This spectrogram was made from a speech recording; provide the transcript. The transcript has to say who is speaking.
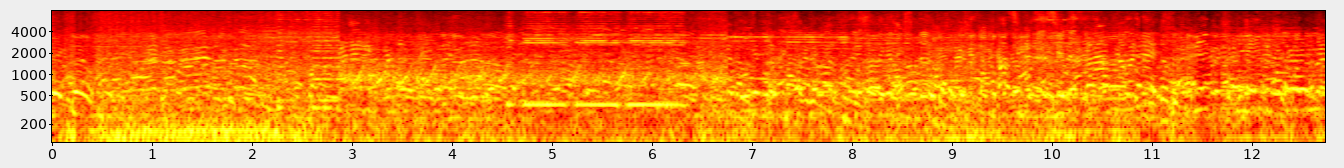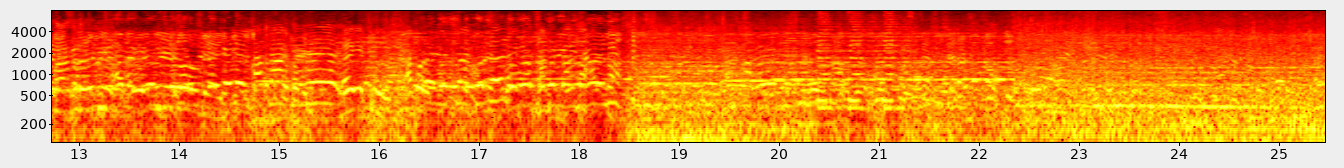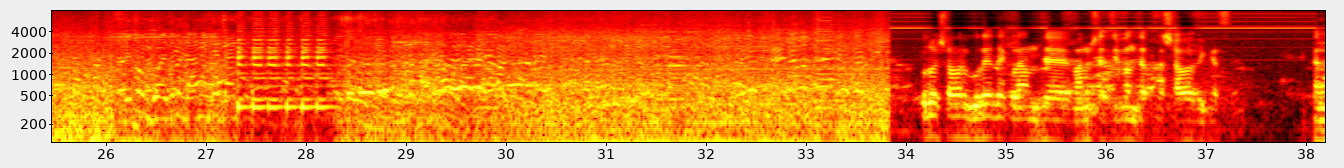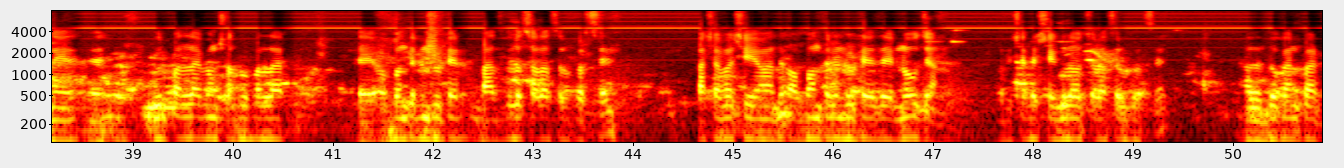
Speaker 1: Gracias. পুরো শহর ঘুরে দেখলাম যে মানুষের জীবনযাত্রা স্বাভাবিক আছে। এখানে দূরপাল্লা এবং স্বল্পপাল্লার অভ্যন্তরীণ রুটের বাসগুলো চলাচল করছে। পাশাপাশি আমাদের অভ্যন্তরীণ রুটে যে নৌযান, বরিশালে সেগুলোও চলাচল করছে। আমাদের দোকানপাট,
